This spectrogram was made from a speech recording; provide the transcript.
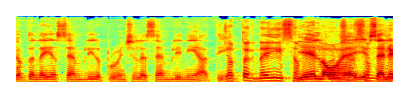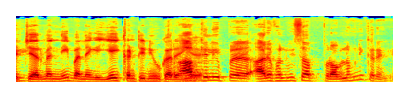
जब तक नई असेंबली तो प्रोविंशियल असेंबली नहीं आती। जब तक नई ये लॉ है ये सेनेट चेयरमैन नहीं बनेंगे यही कंटिन्यू करेंगे। आपके लिए आरिफ अलवी साहब प्रॉब्लम नहीं करेंगे?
